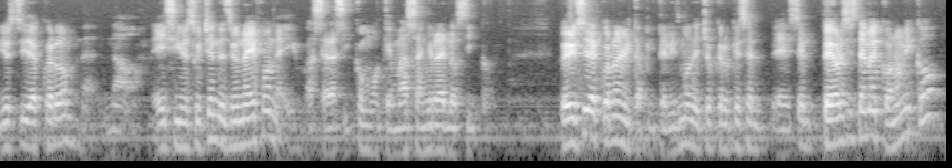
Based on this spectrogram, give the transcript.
yo estoy de acuerdo, no, y si me escuchan desde un iPhone, ahí va a ser así como que más sangre del hocico. Pero yo estoy de acuerdo en el capitalismo, de hecho creo que es el, es el peor sistema económico,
